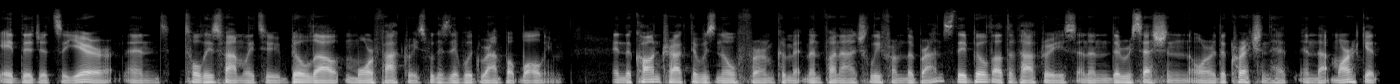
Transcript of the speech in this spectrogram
eight digits a year, and told his family to build out more factories because they would ramp up volume. In the contract, there was no firm commitment financially from the brands. They built out the factories, and then the recession or the correction hit in that market,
